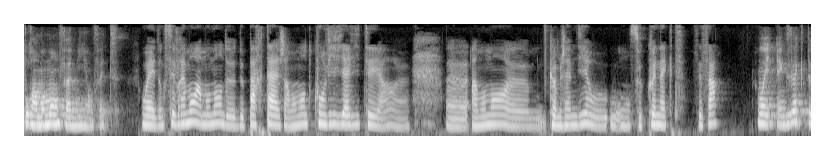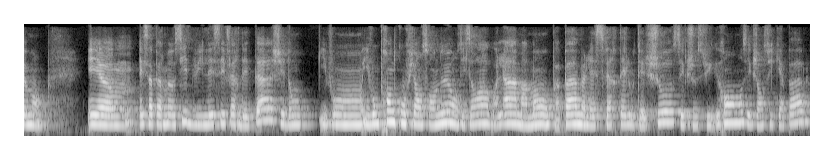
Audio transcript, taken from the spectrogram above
pour un moment en famille en fait. Ouais, donc c'est vraiment un moment de, de, partage, un moment de convivialité, hein, euh, euh un moment, euh, comme j'aime dire, où, où, on se connecte, c'est ça? Oui, exactement. Et, euh, et, ça permet aussi de lui laisser faire des tâches et donc ils vont ils vont prendre confiance en eux en se disant ah voilà maman ou papa me laisse faire telle ou telle chose c'est que je suis grand c'est que j'en suis capable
